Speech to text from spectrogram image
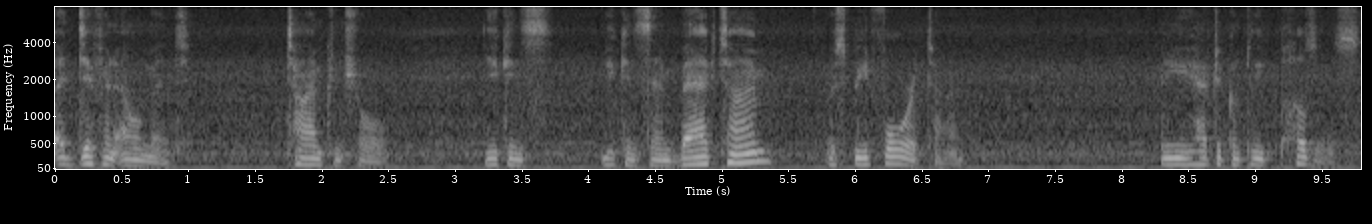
a different element, time control. You can you can send back time or speed forward time, and you have to complete puzzles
